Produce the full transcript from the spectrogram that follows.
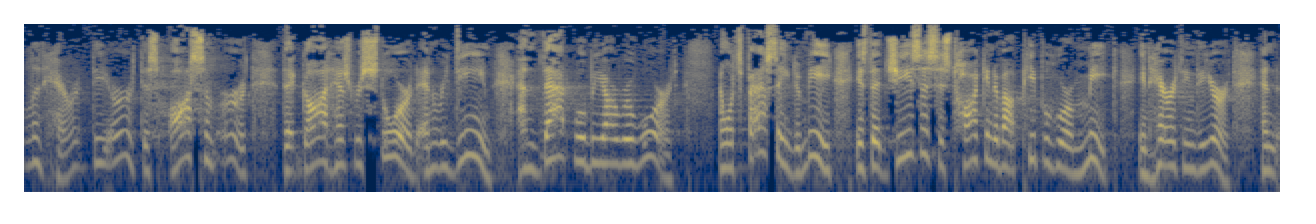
We'll inherit the earth, this awesome earth that God has restored and redeemed, and that will be our reward. And what's fascinating to me is that Jesus is talking about people who are meek inheriting the earth. And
